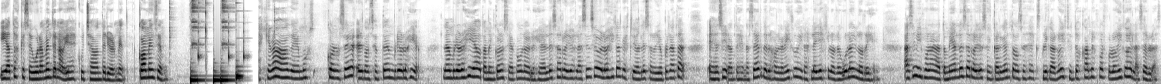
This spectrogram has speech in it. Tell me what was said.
y datos que seguramente no habías escuchado anteriormente. Comencemos. Que nada, debemos Conocer el concepto de embriología. La embriología, o también conocida como la biología del desarrollo, es la ciencia biológica que estudia el desarrollo prenatal, es decir, antes de nacer, de los organismos y las leyes que lo regulan y lo rigen. Asimismo, la anatomía del desarrollo se encarga entonces de explicar los distintos cambios morfológicos de las células,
